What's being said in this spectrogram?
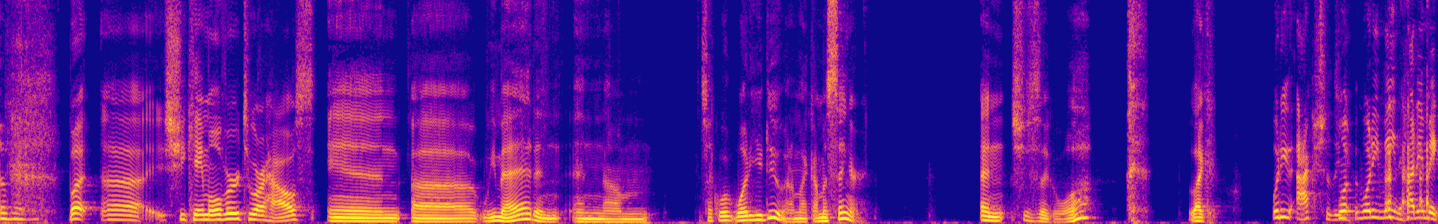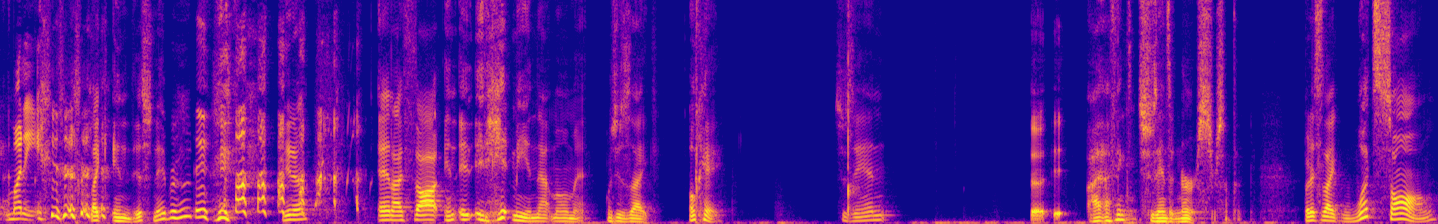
Okay. But uh, she came over to our house, and uh, we met, and and um, it's like, "What what do you do?" And I'm like, "I'm a singer." And she's like, "What?" like What do you actually What, do? what do you mean? How do you make money? like in this neighborhood, you know? And I thought, and it, it hit me in that moment, which is like, okay, Suzanne, uh, it, I, I think Suzanne's a nurse or something. But it's like, what song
